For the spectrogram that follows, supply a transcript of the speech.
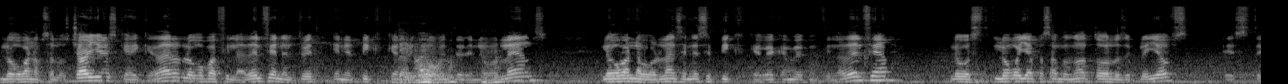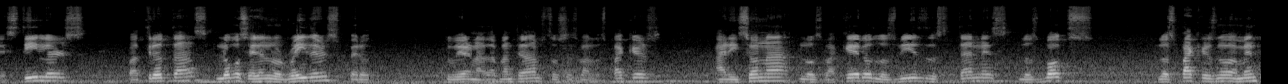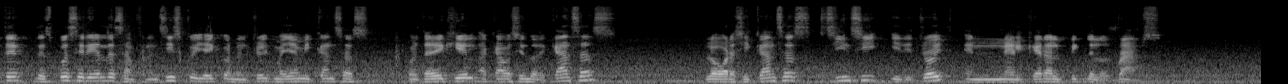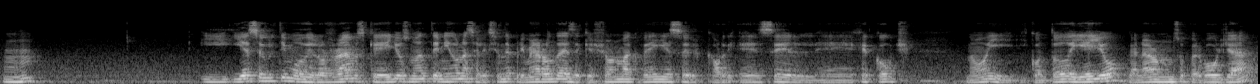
Luego van a pasar los Chargers, que ahí quedaron. Luego va a Filadelfia en el trade, en el pick que era originalmente de Nueva Orleans. Luego va a Orleans en ese pick que había cambiado con Filadelfia. Luego, luego ya pasamos ¿no? todos los de playoffs. Este, Steelers, Patriotas. Luego serían los Raiders, pero tuvieron a Davante Adams, entonces van los Packers. Arizona, los Vaqueros, los Bills, los Titanes, los Bucks, los Packers nuevamente. Después sería el de San Francisco y ahí con el trade Miami, Kansas por Tarek Hill acaba siendo de Kansas. Luego ahora sí Kansas, Cincy y Detroit en el que era el pick de los Rams. y, ese último de los Rams, que ellos no han tenido una selección de primera ronda desde que Sean McVay es el, eh, head coach, ¿no? Y, con todo y ello ganaron un Super Bowl ya.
